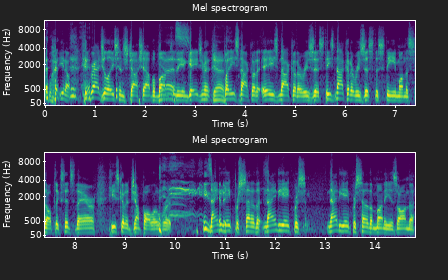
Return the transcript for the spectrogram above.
you know, congratulations, Josh Appelbaum, yes. to the engagement. Yes. But he's not going to he's not going to resist. He's not going to resist the steam on the Celtics. It's there. He's going to jump all over it. 98% of the 98% 98% of the money is on the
